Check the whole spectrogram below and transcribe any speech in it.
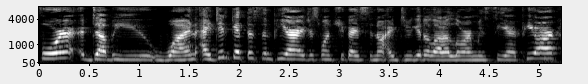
4W1. I did get this in PR. I just want you guys to know I do get a lot of Laura Mercier PR,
